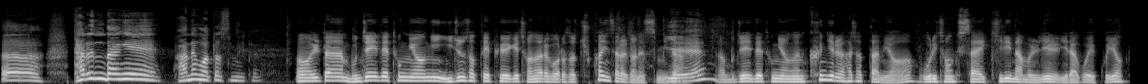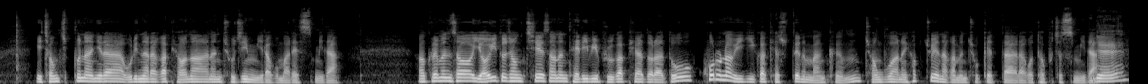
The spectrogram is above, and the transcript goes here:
어, 다른 당의 반응 어떻습니까? 어, 일단 문재인 대통령이 이준석 대표에게 전화를 걸어서 축하 인사를 전했습니다. 예. 어, 문재인 대통령은 큰 일을 하셨다며 우리 정치사에 길이 남을 일이라고 했고요. 이 정치뿐 아니라 우리나라가 변화하는 조짐이라고 말했습니다. 어, 그러면서 여의도 정치에서는 대립이 불가피하더라도 코로나 위기가 계속되는 만큼 정부와는 협조해 나가면 좋겠다라고 덧붙였습니다. 네.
